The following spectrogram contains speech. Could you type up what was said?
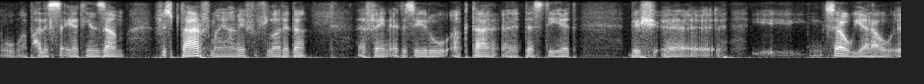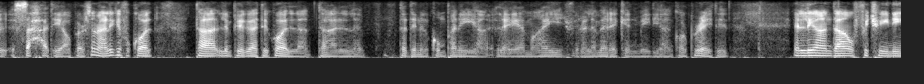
Huwa bħalissa qiegħed jinżamm fi sptar f'Miami, fi Florida, eh, fejn qed isiru aktar testijiet biex sew jaraw is-saħħa tiegħu personali kif ukoll ta' l-impjegati kollha ta' din il-kumpanija l-AMI, l-American Media Incorporated, illi għandha uffiċini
